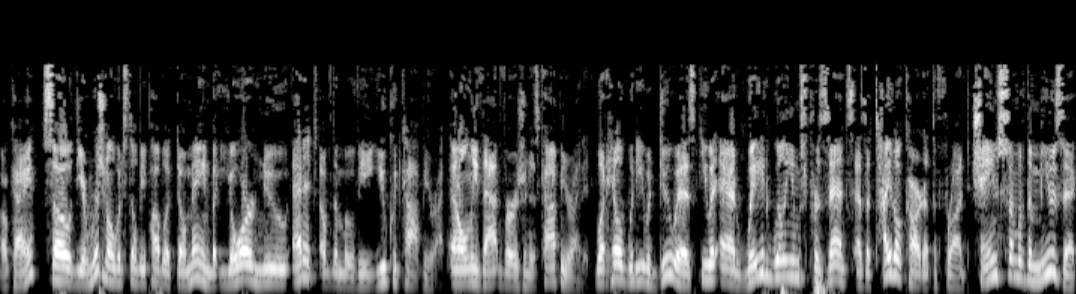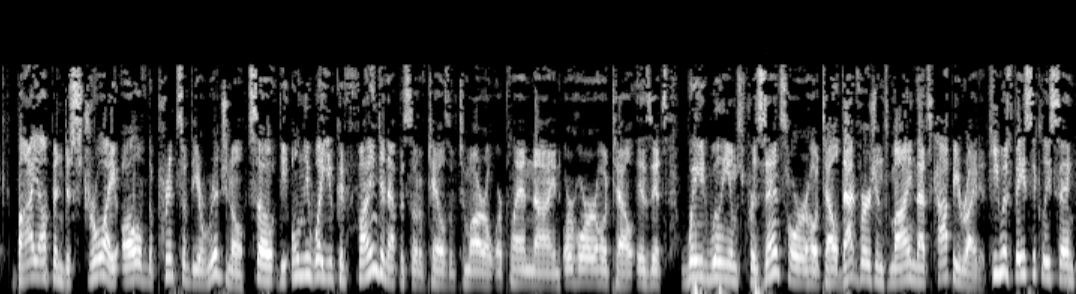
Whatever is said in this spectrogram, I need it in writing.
okay? So the original would still be public domain, but your new edit of the movie, you could copyright. And only that version is copyrighted. What he'll, what he would do is, he would add Wade Williams Presents as a title card at the front, change some of the music, buy up and destroy all of the prints of the original, so the only way you could find an episode of Tales of Tomorrow or Plan 9 or Horror Hotel is it's Wade Williams Presents Horror Hotel, that version's mine, that's copyrighted. He was basically saying,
